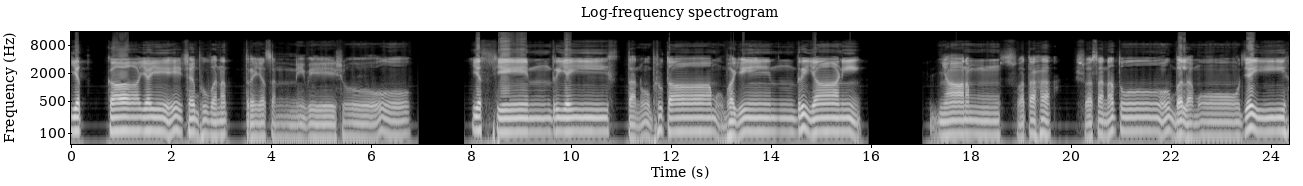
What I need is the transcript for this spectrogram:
यत्काय एष भुवनत्रयसन्निवेशो यस्येन्द्रियैस्तनुभृतामुभयेन्द्रियाणि। ज्ञानम् स्वतः श्वसनतो बलमोजैः।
